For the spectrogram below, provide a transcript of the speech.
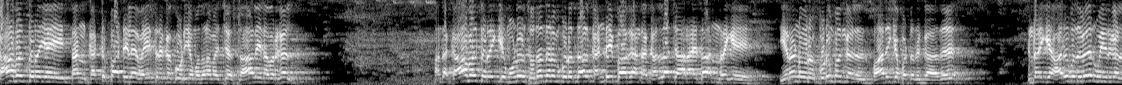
காவல்துறையை தன் கட்டுப்பாட்டிலே வைத்திருக்கக்கூடிய முதலமைச்சர் ஸ்டாலின் அவர்கள் அந்த காவல்துறைக்கு முழு சுதந்திரம் கொடுத்தால் கண்டிப்பாக அந்த கள்ளச்சாராயத்தான் இன்றைக்கு இருநூறு குடும்பங்கள் பாதிக்கப்பட்டிருக்காது. இன்றைக்கு அறுபது பேர் உயிர்கள்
